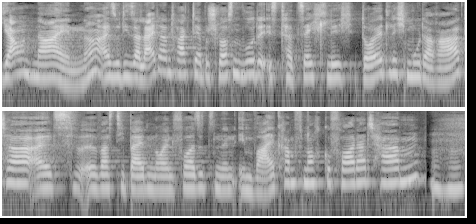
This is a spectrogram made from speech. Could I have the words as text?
Ja und nein. Ne? Also dieser Leitantrag, der beschlossen wurde, ist tatsächlich deutlich moderater, als äh, was die beiden neuen Vorsitzenden im Wahlkampf noch gefordert haben. Mhm.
